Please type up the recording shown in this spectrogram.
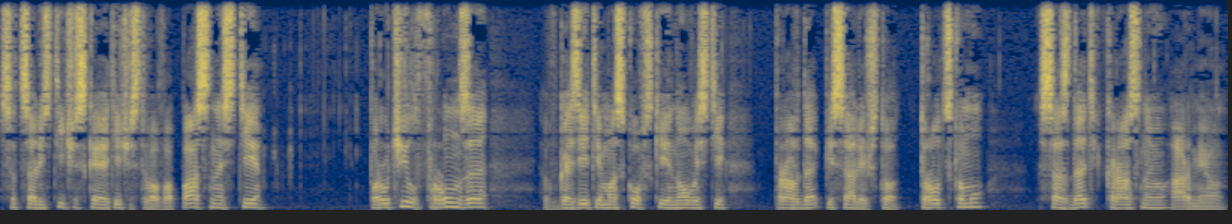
«Социалистическое отечество в опасности», поручил Фрунзе в газете «Московские новости», правда, писали, что Троцкому создать Красную армию.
